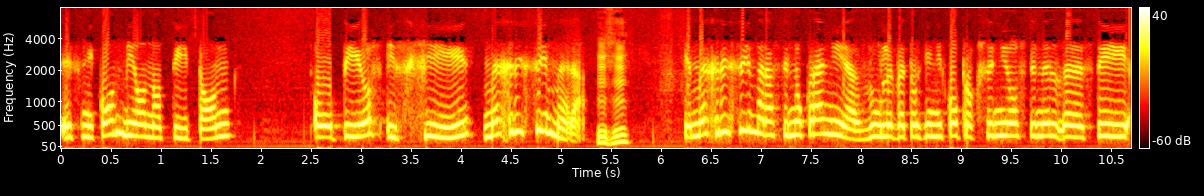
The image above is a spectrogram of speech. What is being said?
εθνικών μειονοτήτων ο οποίος ισχύει μέχρι Και μέχρι σήμερα στην Ουκρανία δούλευε το γενικό προξενείο στην, ε, στη,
